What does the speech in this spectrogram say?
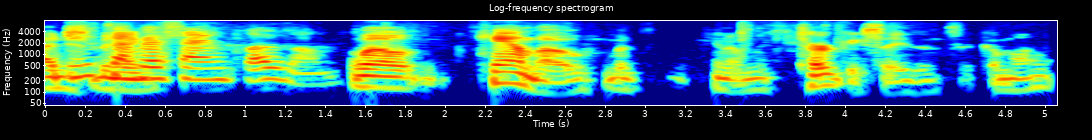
I just been got in, the same clothes on. well camo, but you know turkey season, so come on.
